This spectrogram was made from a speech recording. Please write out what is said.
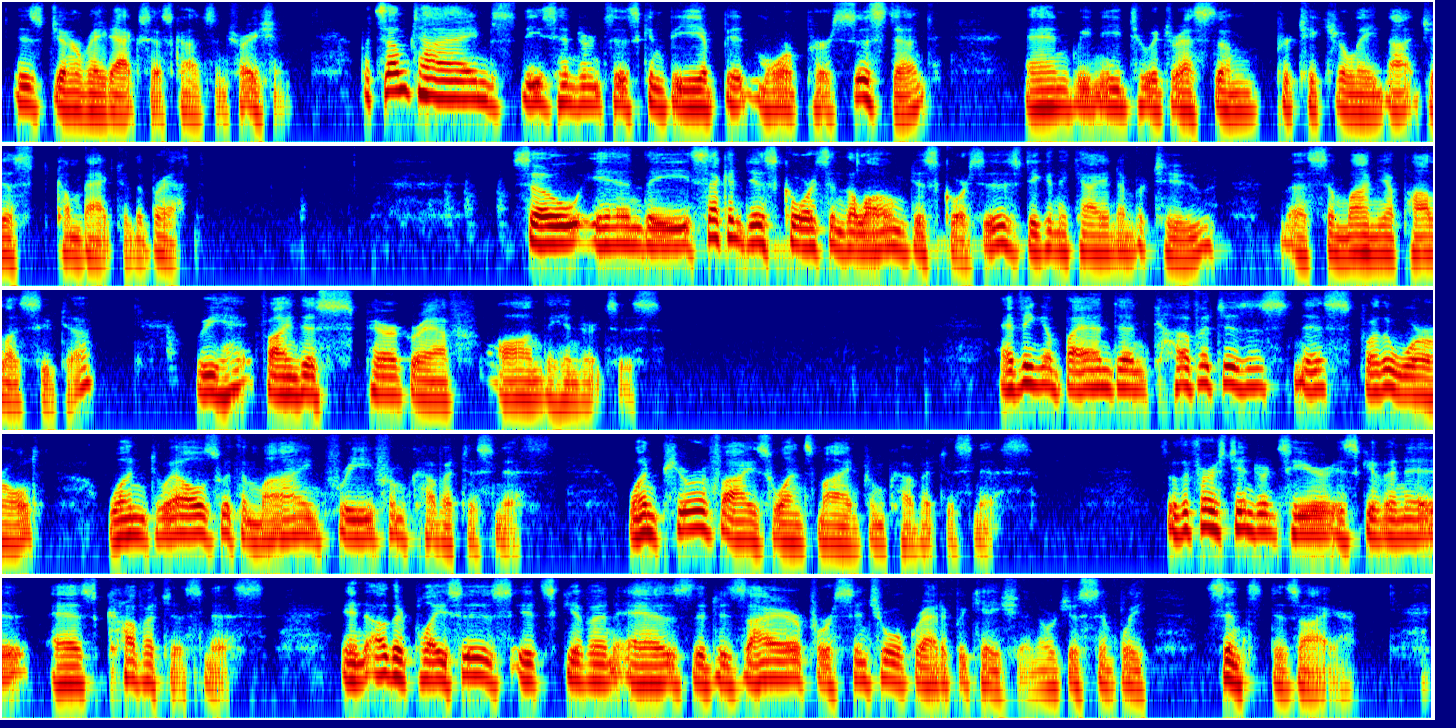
is generate access concentration. But sometimes these hindrances can be a bit more persistent, and we need to address them, particularly not just come back to the breath. So, in the second discourse in the long discourses, Digha Nikaya number two, uh, the Samannaphala Sutta, we find this paragraph on the hindrances. Having abandoned covetousness for the world, one dwells with a mind free from covetousness. One purifies one's mind from covetousness. So the first hindrance here is given as covetousness. In other places, it's given as the desire for sensual gratification or just simply sense desire.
